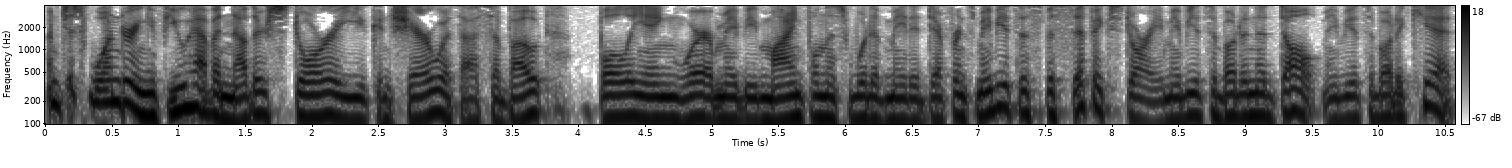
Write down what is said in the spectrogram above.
I'm just wondering if you have another story you can share with us about bullying where maybe mindfulness would have made a difference. Maybe it's a specific story. Maybe it's about an adult. Maybe it's about a kid.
